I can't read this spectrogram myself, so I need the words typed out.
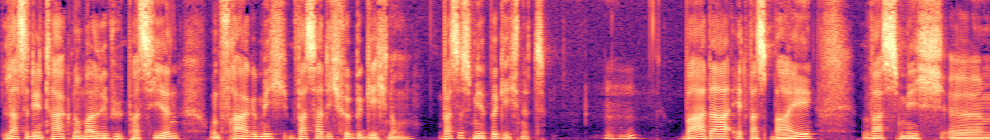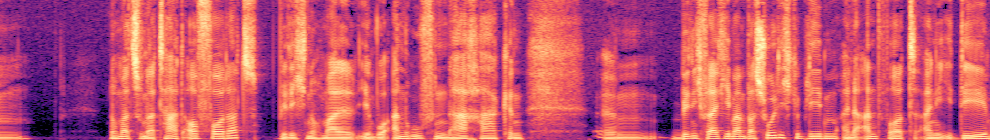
lasse den Tag nochmal Revue passieren und frage mich, was hatte ich für Begegnungen? Was ist mir begegnet? Mhm. War da etwas bei, was mich ähm, nochmal zu einer Tat auffordert? Will ich nochmal irgendwo anrufen, nachhaken? Ähm, bin ich vielleicht jemandem was schuldig geblieben? Eine Antwort, eine Idee?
